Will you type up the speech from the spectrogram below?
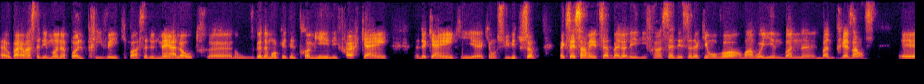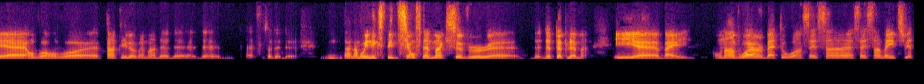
auparavant, c'était des monopoles privés qui passaient d'une main à l'autre. donc, Godemont qui a été le premier, les frères Caïn, de Caïn qui, euh, qui, ont suivi tout ça. Fait que 1627, ben là, les, Français décident, OK, on va, on va envoyer une bonne, une bonne présence et euh, on va, euh, tenter là, vraiment de, de, de, d'envoyer une expédition finalement qui se veut de, peuplement. Et ben, on envoie un bateau en 1600, 1628,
